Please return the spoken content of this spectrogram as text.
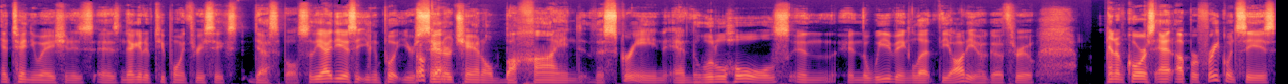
attenuation is, is negative 2.36 decibels. So the idea is that you can put your Okay. center channel behind the screen and the little holes in in the weaving let the audio go through. And of course, at upper frequencies,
